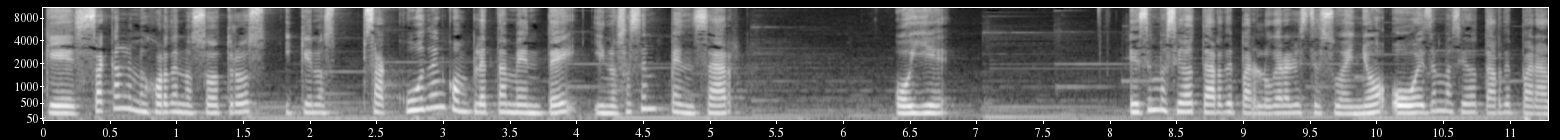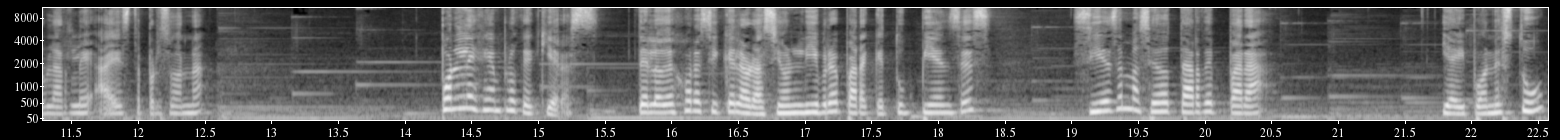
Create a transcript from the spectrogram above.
que sacan lo mejor de nosotros y que nos sacuden completamente y nos hacen pensar, oye, es demasiado tarde para lograr este sueño o es demasiado tarde para hablarle a esta persona Pon el ejemplo que quieras. Te lo dejo ahora sí que la oración libre para que tú pienses si es demasiado tarde para... Y ahí pones tú,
